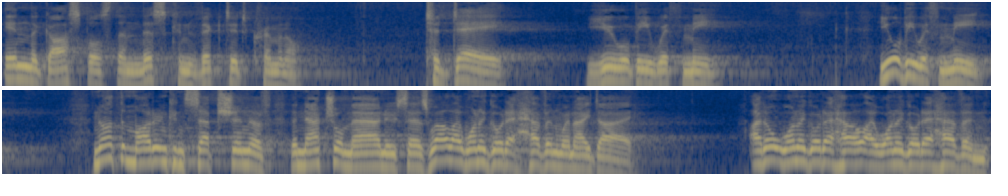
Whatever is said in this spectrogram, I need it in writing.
in the Gospels than this convicted criminal. Today, you will be with me. You will be with me not the modern conception of the natural man who says, Well, I want to go to heaven when I die. I don't want to go to hell, I want to go to heaven.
